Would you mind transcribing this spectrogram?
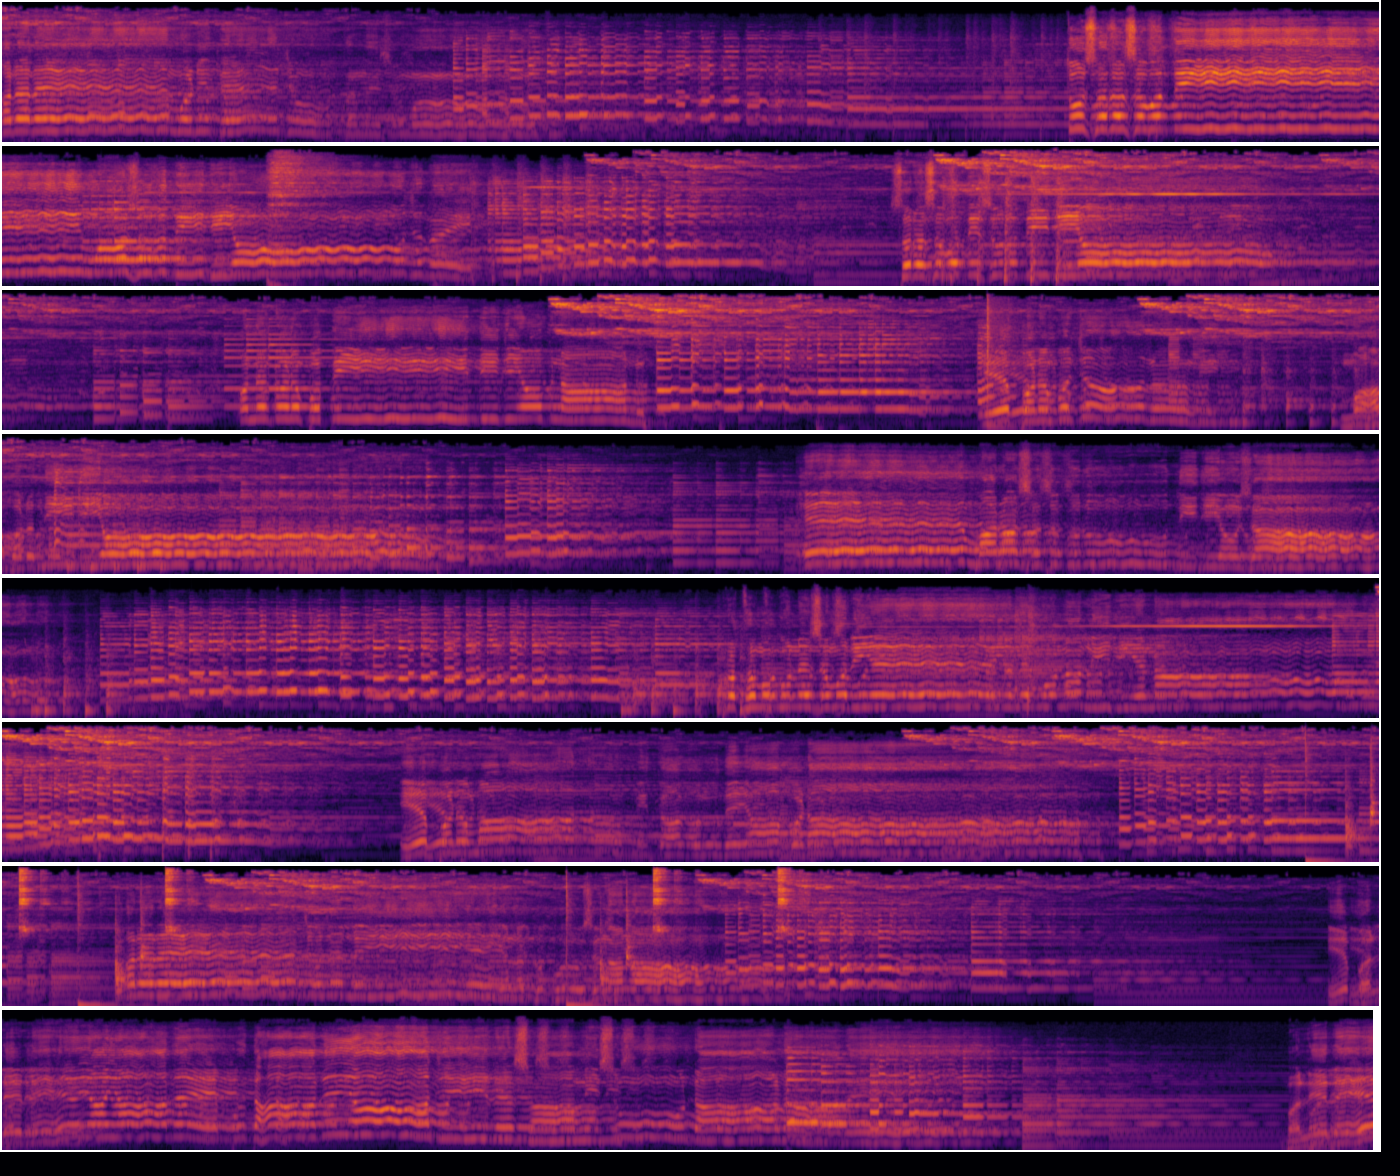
અરે રે સરસ્વતી માસુર દીજીઓ જ નહીં સરસ્વતી સુર દીજીઓ અને ગણપતિ દીજીઓ જ્ઞાન. એ પણ બજારંગી મહાબળ દીજીઓ એ મારા સદગુરુ દીજીઓ સાલ પ્રથમ કોને સમરીએ? એ પણ માતા પિતા ગુરુદયા પડા અરે રે, જન લઈએ અલખ પુરુષ નાના એ ભલે રે આયા રે, પધાર્યા જી રે સ્વામી. ભલે રે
